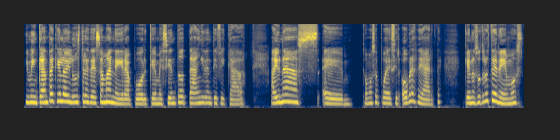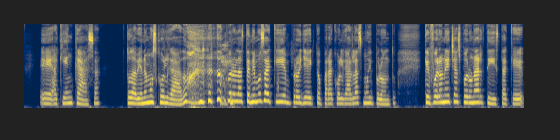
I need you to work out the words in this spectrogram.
Y me encanta que lo ilustres de esa manera porque me siento tan identificada. Hay unas, eh, ¿cómo se puede decir? Obras de arte que nosotros tenemos eh, aquí en casa. Todavía no hemos colgado, pero las tenemos aquí en proyecto para colgarlas muy pronto, que fueron hechas por una artista que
